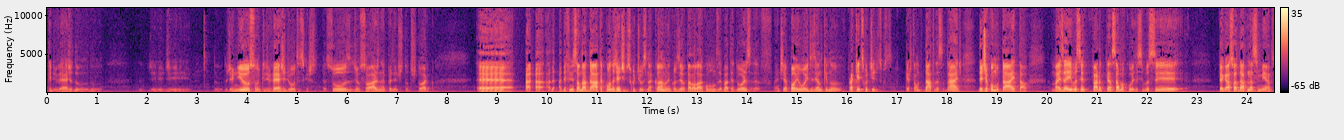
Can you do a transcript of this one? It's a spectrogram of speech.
que diverge do, do, de, de, do, Genilson, que diverge de outras pessoas, de João Soares, né, presidente do Instituto Histórico. É, a, a, a, definição da data, quando a gente discutiu isso na Câmara, inclusive eu estava lá como um dos debatedores, a gente apanhou aí dizendo que para que discutir questão de data da cidade, deixa como está e tal. Mas aí você para pensar uma coisa, se você pegar sua data de nascimento,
